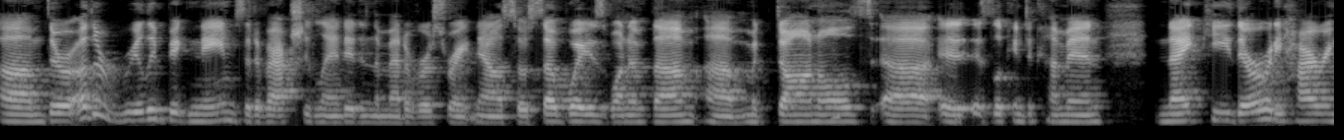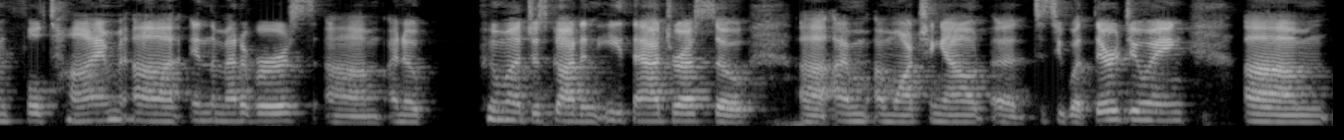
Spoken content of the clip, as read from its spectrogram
Um, there are other really big names that have actually landed in the metaverse right now. So Subway is one of them. Um, McDonald's uh, is, looking to come in. Nike, they're already hiring full time uh, in the metaverse. Um, I know Puma just got an ETH address, so uh, I'm, I'm watching out uh, to see what they're doing. Um,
